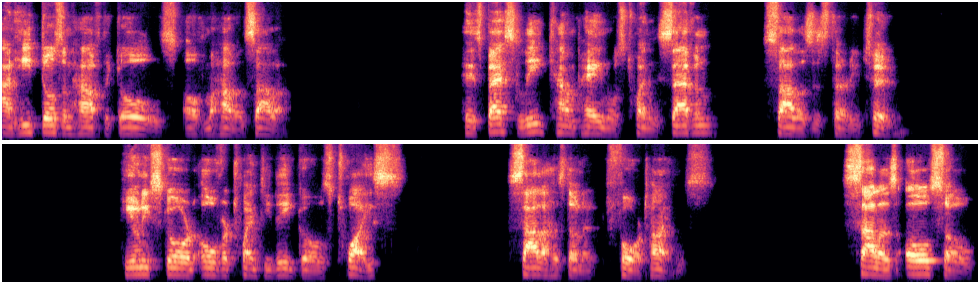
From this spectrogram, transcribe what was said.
and he doesn't have the goals of Mohamed Salah. His best league campaign was 27, Salah's is 32. He only scored over 20 league goals twice. Salah has done it four times. Salah's also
